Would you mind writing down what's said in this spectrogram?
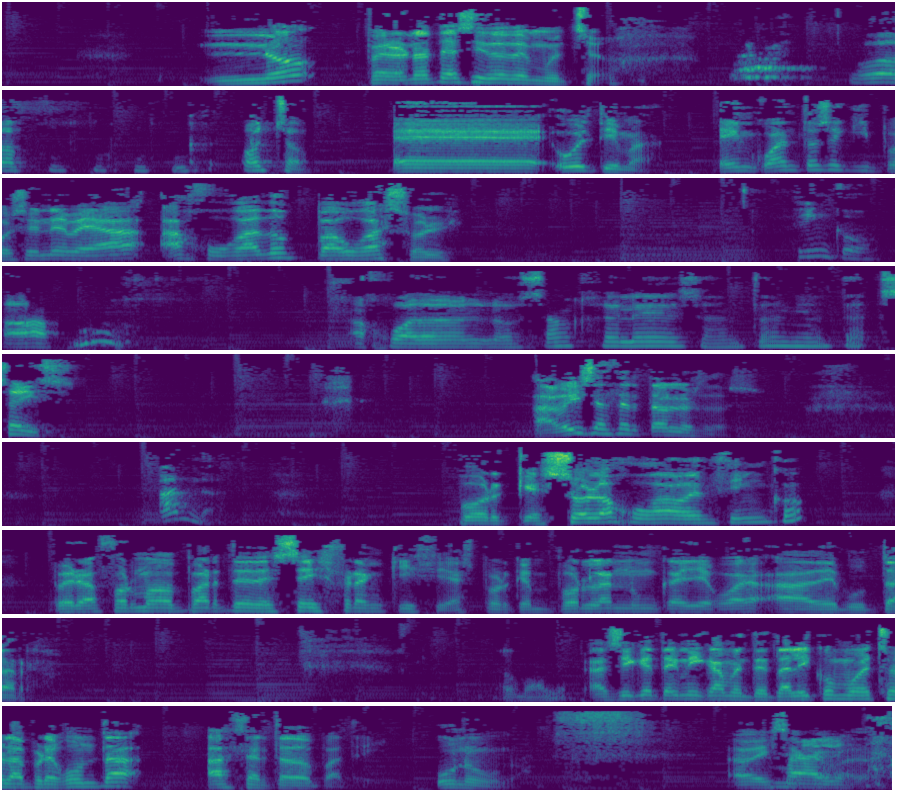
No, pero no te ha sido de mucho. Buah. Ocho. Eh, última. ¿En cuántos equipos NBA ha jugado Pau Gasol? Cinco. Ah. Ha jugado en Los Ángeles, Antonio. ta- Seis. Habéis acertado los dos. Anda. Porque solo ha jugado en cinco, pero ha formado parte de seis franquicias, porque en Portland nunca llegó a, a debutar. Ah, vale. Así que técnicamente, tal y como he hecho la pregunta, ha acertado Patri. 1-1. Habéis Vale. acabado.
